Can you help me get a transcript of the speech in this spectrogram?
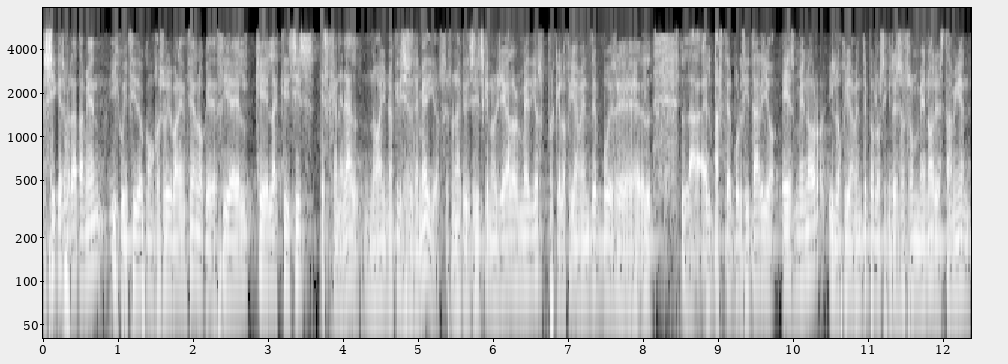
Sí que es verdad también, y coincido con José Luis Valencia en lo que decía él, que la crisis es general, no hay una crisis de medios, es una crisis que nos llega a los medios porque lógicamente pues el, el pastel publicitario es menor y lógicamente pues los ingresos son menores también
